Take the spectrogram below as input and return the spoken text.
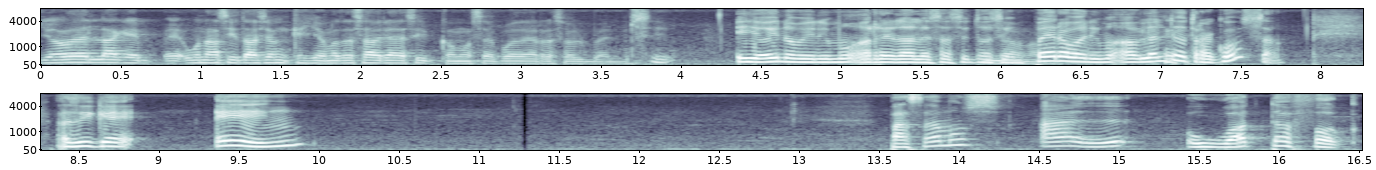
Yo, de verdad, que es una situación que yo no te sabría decir cómo se puede resolver. Sí. Y hoy no vinimos a arreglar esa situación, pero venimos a hablar de otra cosa. Así que en... Pasamos al what the fuck,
